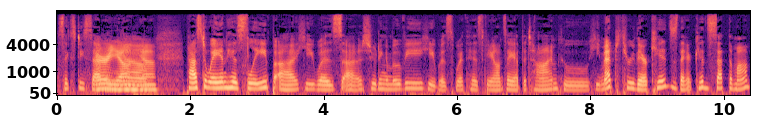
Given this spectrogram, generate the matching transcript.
67. Very young, yeah. Passed away in his sleep. Uh, he was uh, shooting a movie. He was with his fiance at the time, who he met through their kids. Their kids set them up.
